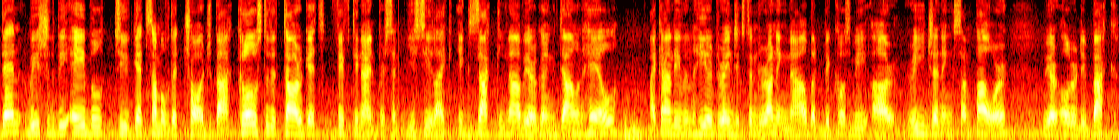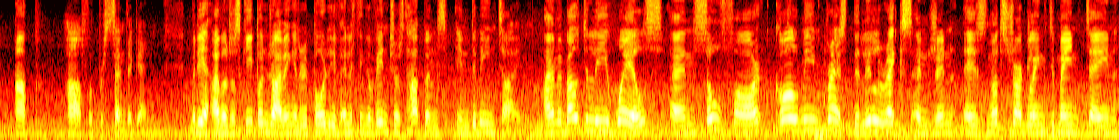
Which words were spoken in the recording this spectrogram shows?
then we should be able to get some of that charge back close to the target 59%. You see like exactly now we are going downhill. I can't even hear the range extender running now, but because we are regenerating some power, we are already back up half a percent again. But yeah, I will just keep on driving and report if anything of interest happens in the meantime. I'm about to leave Wales and so far, call me impressed, the little Rex engine is not struggling to maintain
